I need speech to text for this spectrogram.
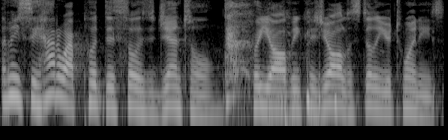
let me see. How do I put this so it's gentle for y'all because y'all are still in your 20s?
